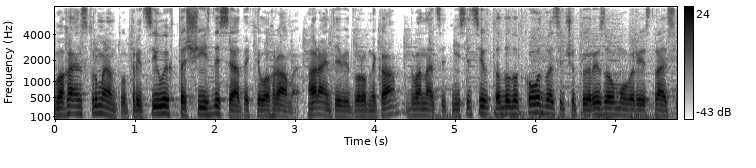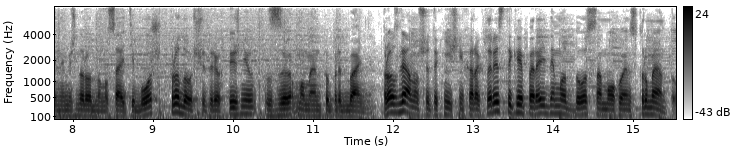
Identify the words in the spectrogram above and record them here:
Вага інструменту 3,6 кг. Гарантія від виробника 12 місяців та додатково 24 за умови реєстрації на міжнародному сайті Bosch впродовж 4 тижнів з моменту придбання. Розглянувши технічні характеристики, перейдемо до самого інструменту.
